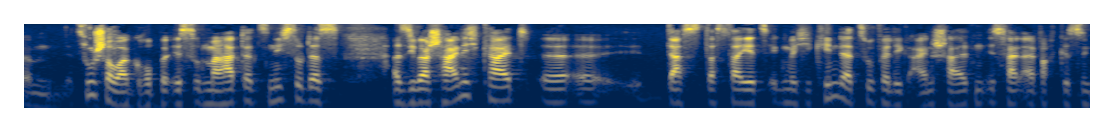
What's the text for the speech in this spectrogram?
ähm, Zuschauergruppe ist und man hat jetzt nicht so das, also die Wahrscheinlichkeit, äh, dass, dass da jetzt irgendwelche Kinder zufällig einschalten, ist halt einfach ein bisschen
